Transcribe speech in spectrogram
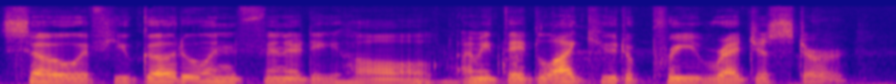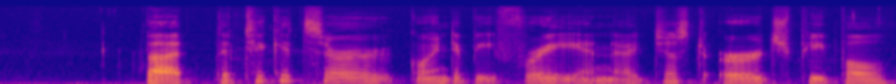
So if you go to Infinity Hall, I mean, they'd like you to pre register, but the tickets are going to be free. And I just urge people.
